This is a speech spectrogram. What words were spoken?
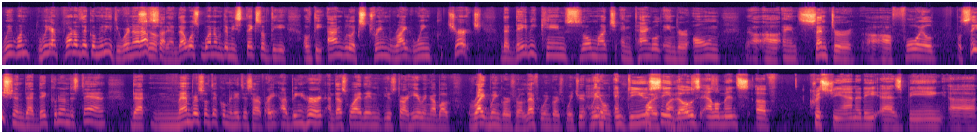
we want we are part of the community. We're not so, outside, and that was one of the mistakes of the of the Anglo extreme right wing church that they became so much entangled in their own uh, uh and center uh, uh, foiled position that they couldn't understand that members of the communities are, are being hurt, and that's why then you start hearing about right wingers or left wingers, which you, we and, don't. And do you see those elements of Christianity as being uh,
